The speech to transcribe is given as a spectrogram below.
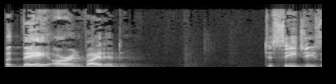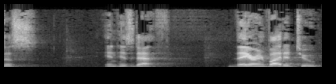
but they are invited to see Jesus in his death. They are invited to,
